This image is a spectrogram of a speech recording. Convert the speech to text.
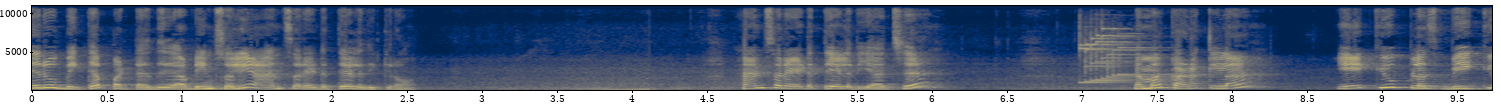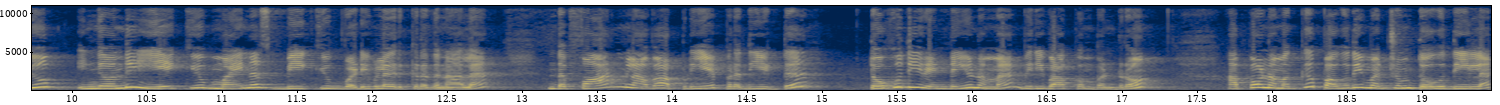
நிரூபிக்கப்பட்டது அப்படின்னு சொல்லி ஆன்சர் எடுத்து எழுதிக்கிறோம். ஆன்சரை எடுத்து எழுதியாச்சு. நம்ம கணக்கில் A cube plus B cube இங்கே வந்து A cube minus B cube வடிவில் இருக்கிறதுனால இந்த ஃபார்முலாவை அப்படியே பிரதியிட்டு தொகுதி ரெண்டையும் நம்ம விரிவாக்கம் பண்ணுறோம் அப்போது நமக்கு பகுதி மற்றும் தொகுதியில்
